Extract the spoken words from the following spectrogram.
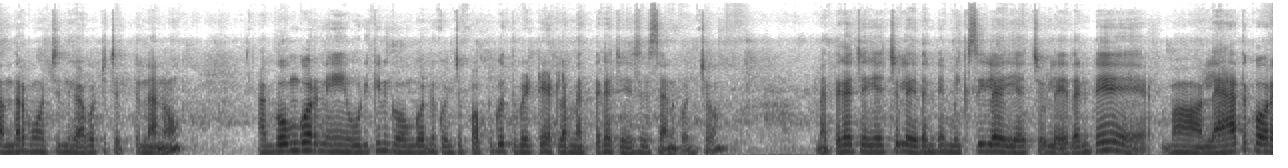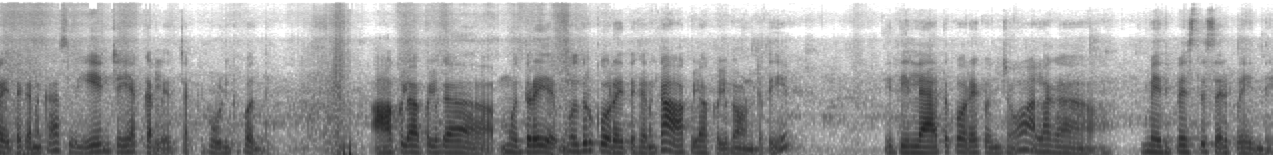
సందర్భం వచ్చింది కాబట్టి చెప్తున్నాను. ఆ గోంగూరని ఉడికిన గోంగూరని కొంచెం పప్పు గుత్తి పెట్టి అట్లా మెత్తగా చేసేసాను కొంచెం. మెత్తగా చేయొచ్చు లేదంటే మిక్సీలో వేయచ్చు లేదంటే లేత కూర అయితే కనుక అసలు ఏం చేయక్కర్లేదు చక్కగా ఉడికిపోద్ది. ఆకులు ఆకులుగా ముద్ర ముదురు కూర అయితే కనుక ఆకులు ఆకులుగా ఉంటుంది. ఇది లేత కూరే కొంచెం అలాగా మెదిపేస్తే సరిపోయింది.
